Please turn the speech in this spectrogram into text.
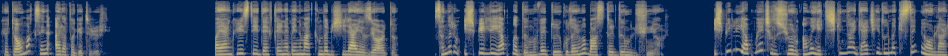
Kötü olmak seni Araf'a götürür. Bayan Christie defterine benim hakkımda bir şeyler yazıyordu. Sanırım işbirliği yapmadığımı ve duygularımı bastırdığımı düşünüyor. İşbirliği yapmaya çalışıyorum ama yetişkinler gerçeği duymak istemiyorlar.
